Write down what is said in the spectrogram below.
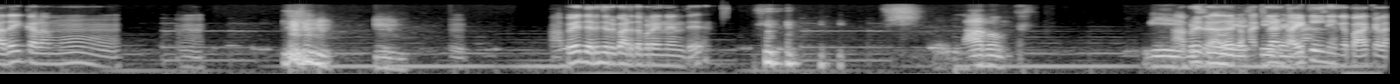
கதைக்களமும். அப்பவே தெரிஞ்சிருக்கும் அடுத்த படம் என்னன்ட்டு. லாபம். அப்படி ஆக்சுவலா டைட்டில் நீங்க பார்க்கல.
